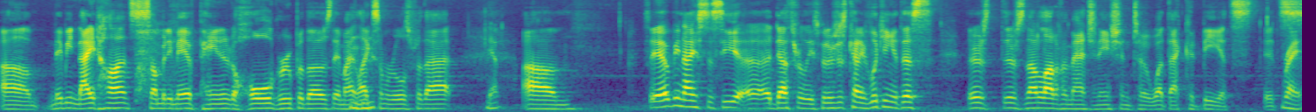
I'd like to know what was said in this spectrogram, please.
Um, maybe Nighthaunts. Somebody may have painted a whole group of those. They might like Mhm. some rules for that. Yep. Um, so yeah, it would be nice to see a, a death release, but it was just kind of looking at this. There's there's not a lot of imagination to what that could be. It's it's Right.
